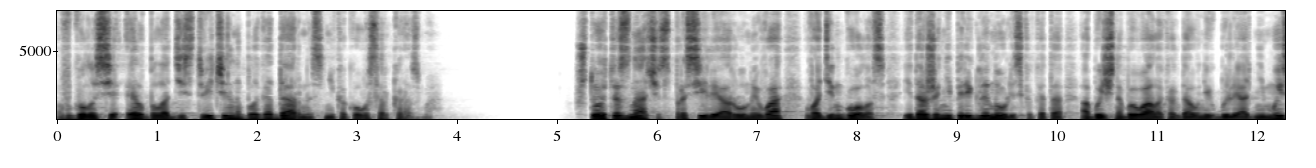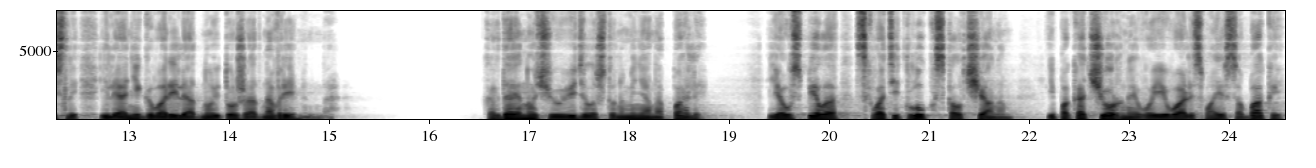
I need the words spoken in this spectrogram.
В голосе Эл была действительно благодарность, никакого сарказма. «Что это значит?» — спросили Арун и Ва в один голос и даже не переглянулись, как это обычно бывало, когда у них были одни мысли или они говорили одно и то же одновременно. Когда я ночью увидела, что на меня напали, я успела схватить лук с колчаном и, пока черные воевали с моей собакой,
